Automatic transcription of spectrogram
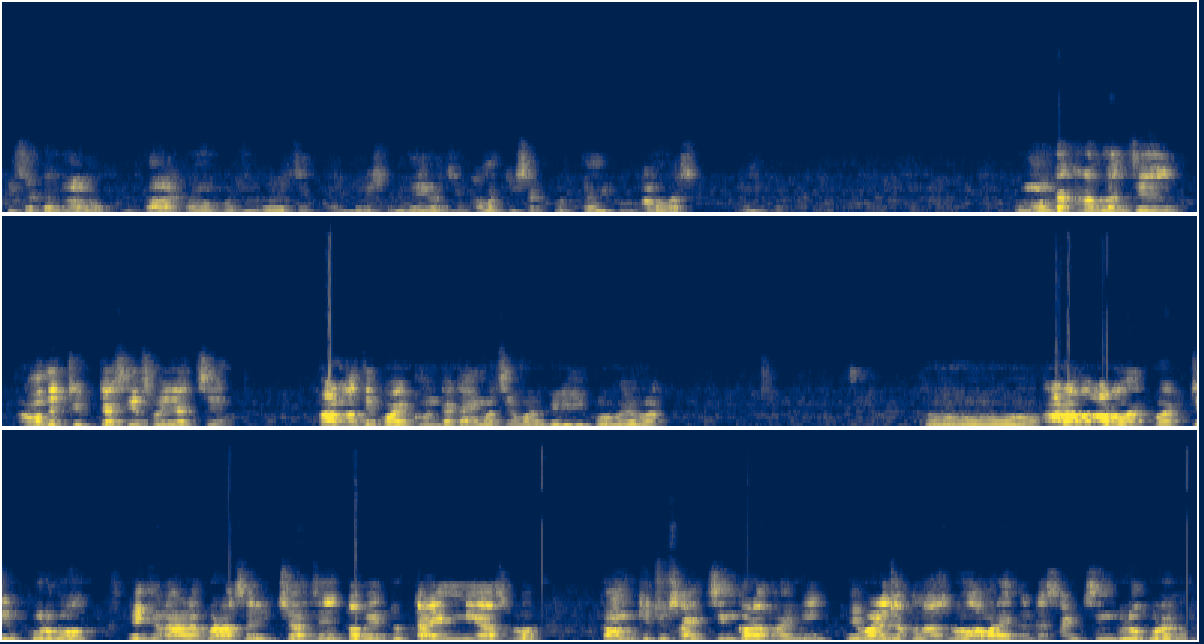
টি শার্টটা ভালো, কালারটা আমার পছন্দ হয়েছে, একদিকে সুবিধাই হয়েছে। আমার টি শার্ট পরতে আমি খুব ভালোবাসি। মনটা খারাপ লাগছে, আমাদের ট্রিপটা শেষ হয়ে যাচ্ছে। আর হাতে কয়েক ঘণ্টা টাইম আছে, আমরা বেরিয়ে পড়ব এবার। তো আরও আরও একবার ট্রিপ করব। এখানে আর একবার আসার ইচ্ছা আছে, তবে একটু টাইম নিয়ে আসব। কারণ কিছু সাইট সিন করা হয়নি। এবারে যখন আসব, আমরা এখানকার সাইট সিনগুলো করে নেব।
